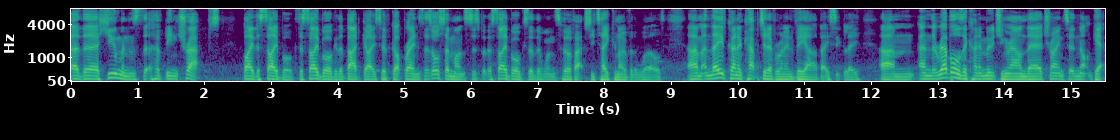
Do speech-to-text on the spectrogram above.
are the humans that have been trapped by the cyborg. The cyborg are the bad guys who have got brains. There's also monsters, but the cyborgs are the ones who have actually taken over the world. Um, and they've kind of captured everyone in VR, basically. Um, and the rebels are kind of mooching around there, trying to not get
